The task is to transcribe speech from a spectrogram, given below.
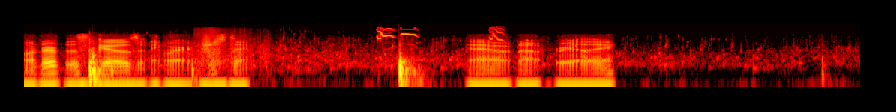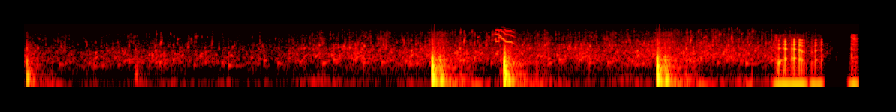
Wonder if this goes anywhere interesting. No, not really. Damn it.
